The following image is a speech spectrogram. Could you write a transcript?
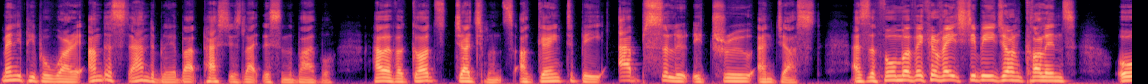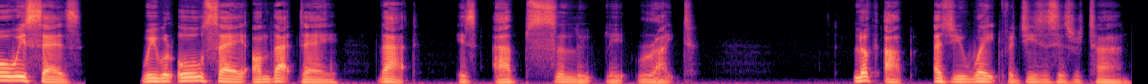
Many people worry, understandably, about passages like this in the Bible. However, God's judgments are going to be absolutely true and just. As the former vicar of HTB, John Collins, always says, we will all say on that day, that is absolutely right. Look up as you wait for Jesus' return.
